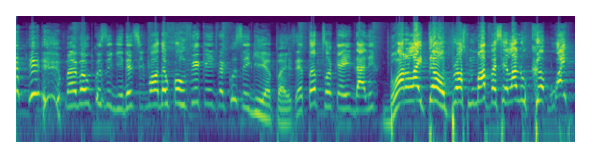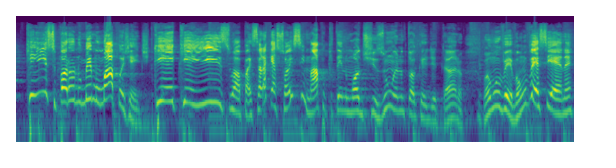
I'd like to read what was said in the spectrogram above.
Mas vamos conseguir. Desse modo eu confio que a gente vai conseguir, rapaz. É tanto soco que a gente dá ali. Bora lá, então. O próximo mapa vai ser lá no campo. Uai, que isso? Parou no mesmo mapa, gente? Que que isso, rapaz? Será que é só esse mapa que tem no modo X1? Eu não tô acreditando. Vamos ver, vamos ver se é, né?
